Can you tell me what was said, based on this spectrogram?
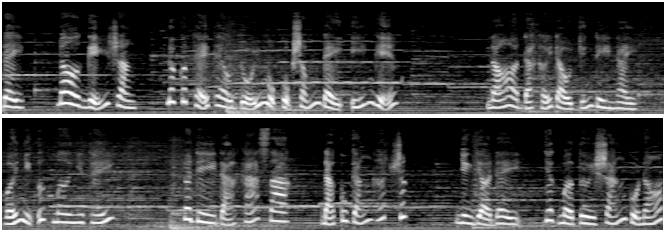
đây nó nghĩ rằng nó có thể theo đuổi một cuộc sống đầy ý nghĩa. Nó đã khởi đầu chuyến đi này với những ước mơ như thế. Nó đi đã khá xa, đã cố gắng hết sức, nhưng giờ đây giấc mơ tươi sáng của nó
